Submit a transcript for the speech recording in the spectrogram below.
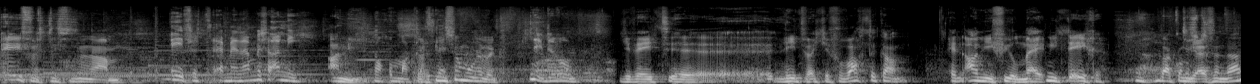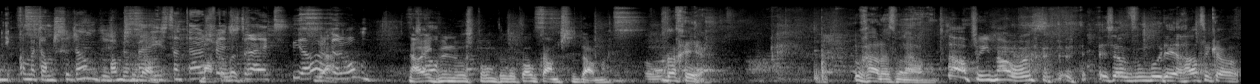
Evert is de naam. Evert, en mijn naam is Annie. Annie. Nog een Dat makkelijk. is niet zo moeilijk. Nee, daarom. Je weet eh, niet wat je verwachten kan. En Annie viel mij niet tegen. Waar kom jij vandaan? Ik kom uit Amsterdam, dus Amsterdam. bij mij is het een thuiswedstrijd. Ja, Ja. daarom. Nou, Zo. ik ben oorspronkelijk ook Amsterdammer. Dag heer. Hoe gaat het vanavond? Nou, prima hoor. Zo'n vermoeden had ik al.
